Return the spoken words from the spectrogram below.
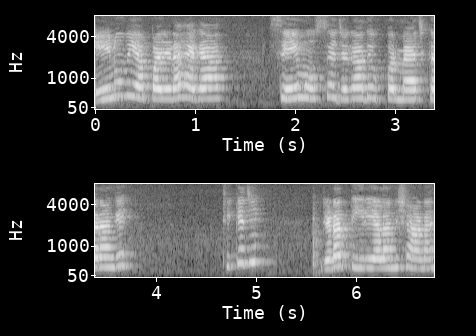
ਇਹਨੂੰ ਵੀ ਆਪਾਂ ਜਿਹੜਾ ਹੈਗਾ ਸੇਮ ਉਸੇ ਜਗ੍ਹਾ ਦੇ ਉੱਪਰ ਮੈਚ ਕਰਾਂਗੇ। ਠੀਕ ਹੈ ਜੀ? ਜਿਹੜਾ ਤੀਰੇ ਵਾਲਾ ਨਿਸ਼ਾਨ ਹੈ।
